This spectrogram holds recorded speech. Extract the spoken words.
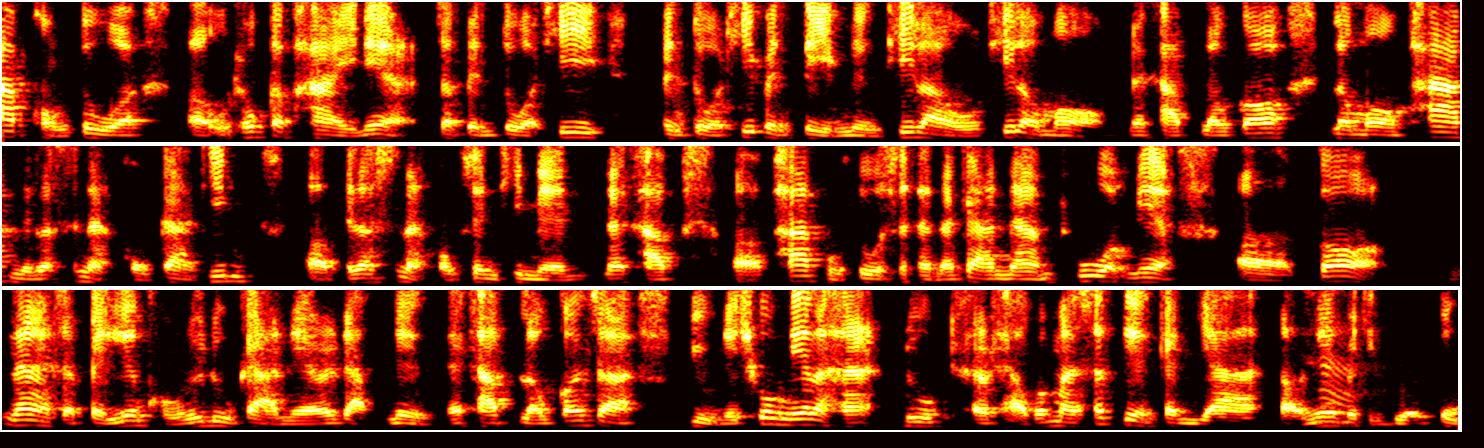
าพของตัวอุทกภัยเนี่ยจะเป็นตัวที่เป็นตัวที่เป็นธีมหนึ่งที่เราที่เรามองนะครับแล้วก็เรามองภาพในลักษณะของการที่เป็นลักษณะของเซนติเมนต์นะครับภาพของตัวสถานการณ์น้ำท่วมเนี่ยก็ น่าจะเป็นเรื่องของฤดูกาลในระดับหนึ่งนะครับเราก็จะอยู่ในช่วงนี้แหละฮะดูแถวๆประมาณสักเดือนกันยาต่อเนื่องไปถึงเดือนตุ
